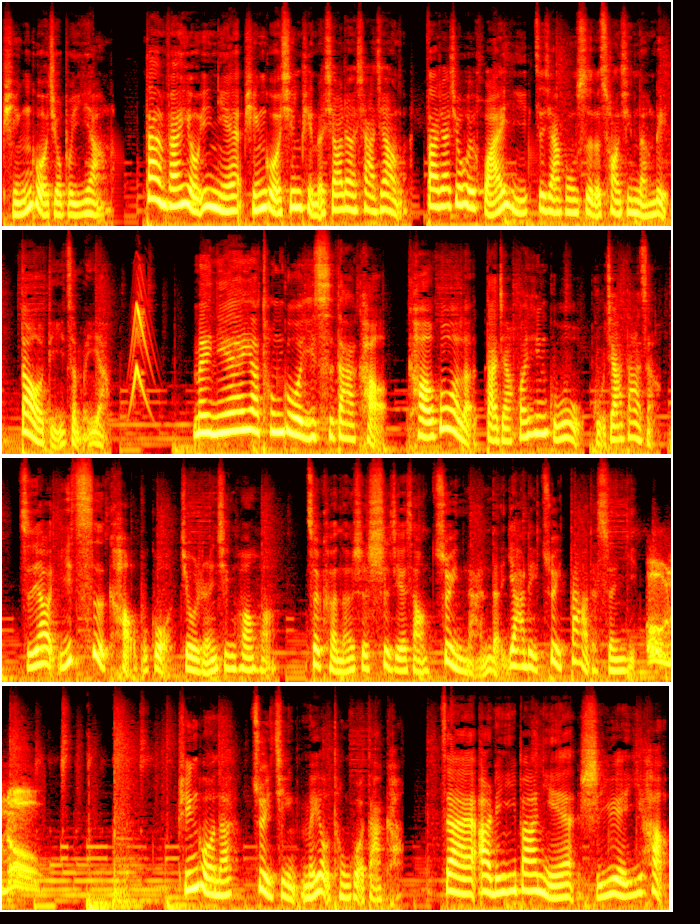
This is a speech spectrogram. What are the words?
苹果就不一样了，但凡有一年苹果新品的销量下降了，大家就会怀疑这家公司的创新能力到底怎么样。每年要通过一次大考，考过了大家欢欣鼓舞，股价大涨；只要一次考不过，就人心惶惶。这可能是世界上最难的、压力最大的生意。Oh no！苹果呢，最近没有通过大考。在二零一八年十月一号，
